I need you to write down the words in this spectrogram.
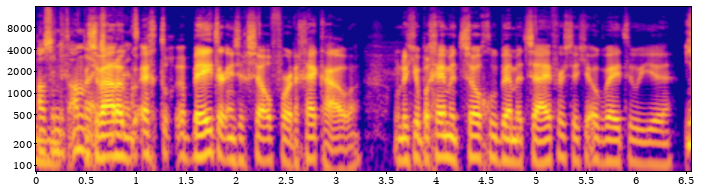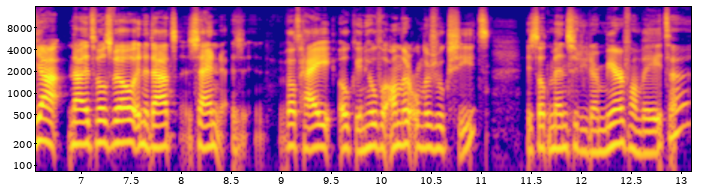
als in het andere Maar ze waren ook echt toch beter in zichzelf voor de gek houden. Omdat je op een gegeven moment zo goed bent met cijfers... dat je ook weet hoe je... Ja, nou, het was wel inderdaad zijn. Wat hij ook in heel veel ander onderzoek ziet, is dat mensen die daar meer van weten,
